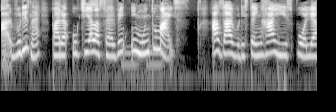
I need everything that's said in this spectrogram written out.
árvores, né? Para o que elas servem e muito mais. As árvores têm raiz, folha,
